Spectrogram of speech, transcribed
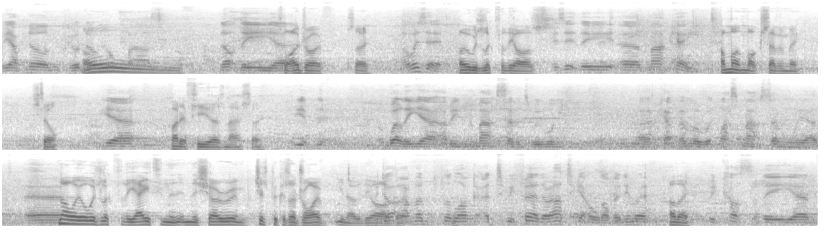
We have no, no, Oh. no cars. Not the. That's what I Uh, drive. So oh, is it? I always look for the R's. Is it the uh, Mark 8? I'm on Mark 7, me. Still. Yeah. I've had it a few years now, so. yeah. Well, yeah, I mean, the Mark 7s we wouldn't. I can't remember what last Mark 7 we had. Uh, No, I always look for the 8 in the, in the showroom just because I drive, you know, the We R. don't have them for long, and to be fair, they're hard to get hold of anyway are they? because of the um,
